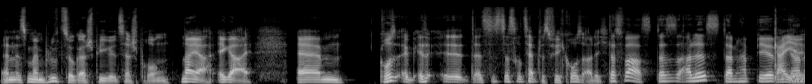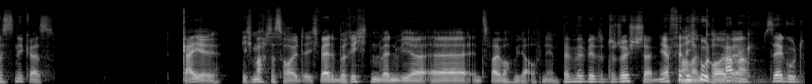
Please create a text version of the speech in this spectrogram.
dann ist mein Blutzuckerspiegel zersprungen. Naja, egal. Ähm, groß, äh, äh, das ist das Rezept, das finde ich großartig. Das war's. Das ist alles. Dann habt ihr Geil. vegane Snickers. Geil. Ich mache das heute. Ich werde berichten, wenn wir äh, in zwei Wochen wieder aufnehmen. Wenn wir wieder durchstarten. Ja, finde ich gut. Hammer. Sehr gut.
